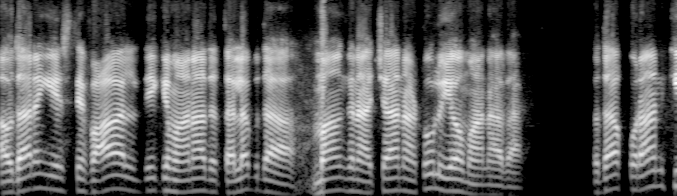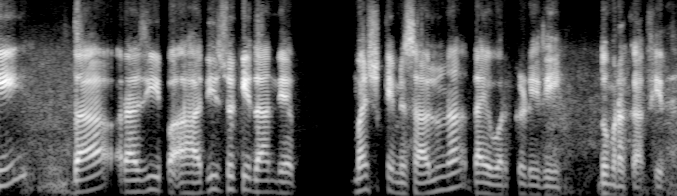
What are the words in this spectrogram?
او دارنګ استفعال د کی معنا د طلب دا مانګنا چانا ټول یو معنا ده دا قران کی دا راضی په احادیثو کې داندې مشق مثالونه دای ورکړي دي دومره کافی ده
